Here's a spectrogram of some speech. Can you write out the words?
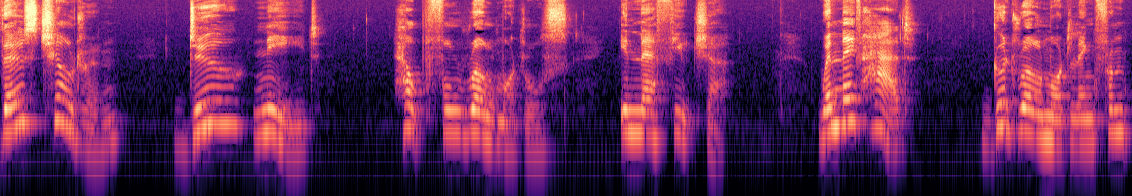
Those children do need helpful role models in their future. When they've had good role modelling from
